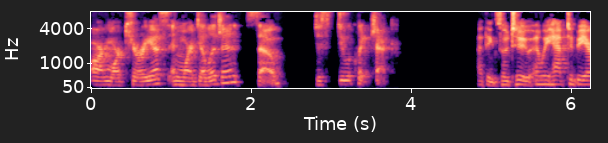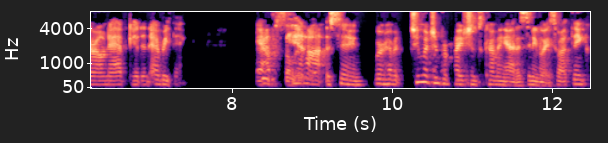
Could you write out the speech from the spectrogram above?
are more curious and more diligent. So just do a quick check. I think so too. And we have to be our own advocate in everything. Absolutely. We cannot assume we're having too much information coming at us anyway. So I think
